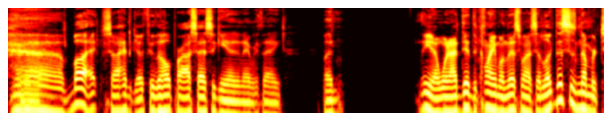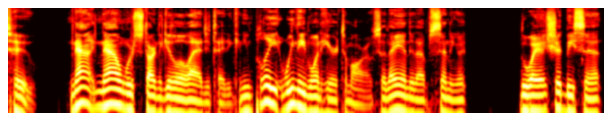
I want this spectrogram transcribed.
but so I had to go through the whole process again and everything. But you know, when I did the claim on this one, I said, "Look, this is number two. Now, now we're starting to get a little agitated. Can you please? We need one here tomorrow." So they ended up sending it the way it should be sent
